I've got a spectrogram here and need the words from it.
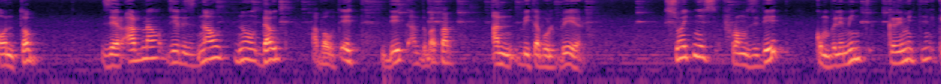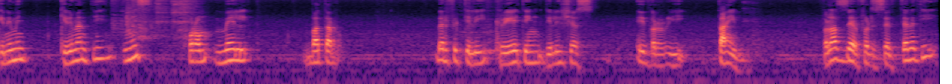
on top, there are now there is now no doubt about it. Date and butter, unbeatable pair. Sweetness from the date complement creaminess from milk butter perfectly creating delicious every time. Plus their versatility,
